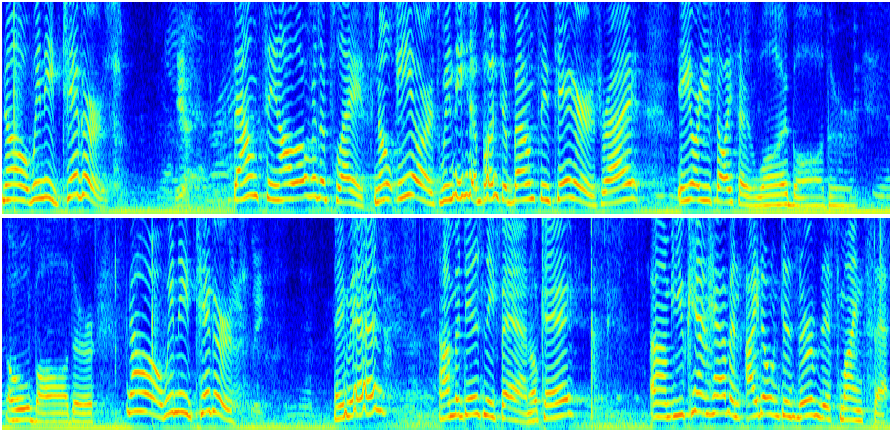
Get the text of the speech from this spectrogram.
No, we need Tiggers. Yeah. Bouncing all over the place. No Eeyores. We need a bunch of bouncy Tiggers, right? Eeyore used to always say, Why bother? Oh, bother. No, we need Tiggers. Amen? I'm a Disney fan, okay? Um, you can't have an I don't deserve this mindset.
